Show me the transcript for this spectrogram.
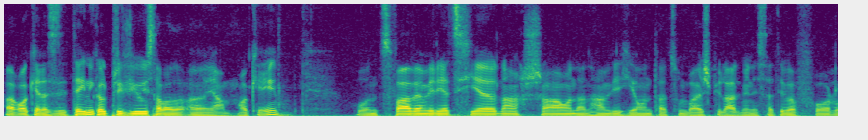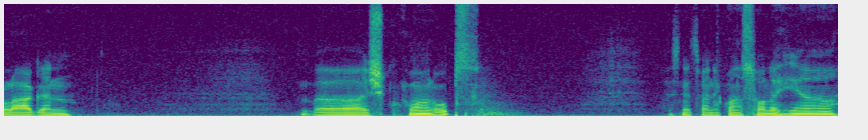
Ah, okay, das ist die Technical Preview, ist aber, äh, ja, okay. Und zwar, wenn wir jetzt hier nachschauen, dann haben wir hier unter zum Beispiel administrative Vorlagen. Äh, ich gucke mal, ups. Das ist jetzt meine Konsole hier.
